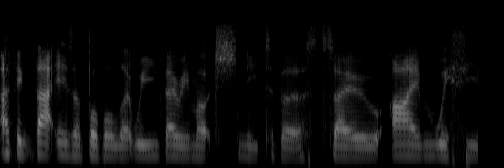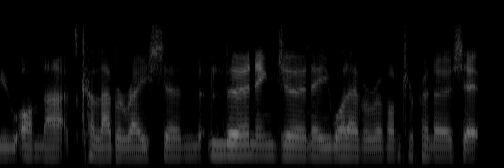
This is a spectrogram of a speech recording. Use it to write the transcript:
I think that is a bubble that we very much need to burst. So I'm with you on that collaboration, learning journey, whatever of entrepreneurship.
